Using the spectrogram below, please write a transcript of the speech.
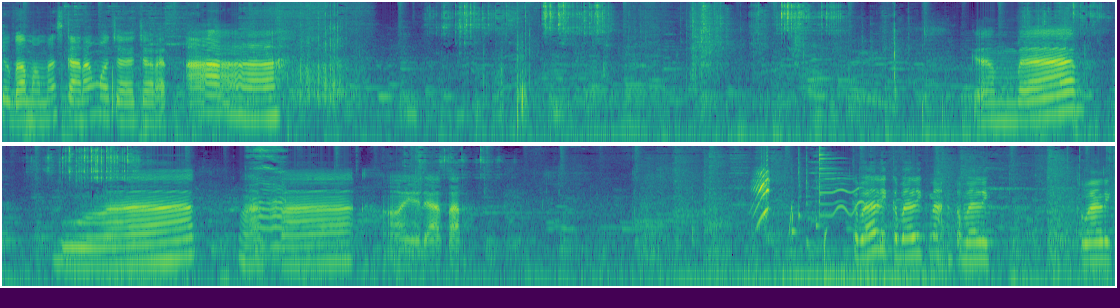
Coba mama sekarang mau coret-coret. Ah. Gambar bulat mata. Oh ya datar. Kebalik, kebalik nak, kebalik. Kebalik.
